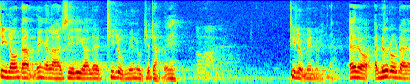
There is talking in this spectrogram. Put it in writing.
တိလောကမင်္ဂလာစီရီကလည်းထီလို့မင်းလို့ဖြစ်တာပဲထီလို့မင်းလို့ဖြစ်တာအဲ့တော့အနုရုဒ္ဓက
